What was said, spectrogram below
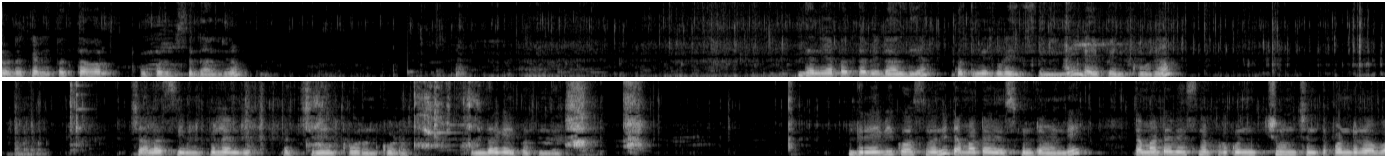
थोड़ा कड़ी पत्ता और ऊपर से डाल रही हूँ ధనియా పత్తా भी डाल दिया కొత్తిమీర కూడా వేసానండి ఇది అయిపోయింది కూర చాలా సింపుల్ అండి పచ్చిరేలు కూర అనుకోవడం తొందరగా అయిపోతుంది గ్రేవీ కోసమని టమాటా వేసుకుంటామండి టమాటా వేసినప్పుడు కొంచెం చింతపండు రవ్వ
